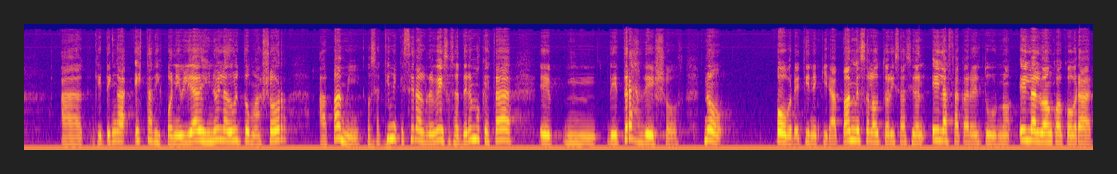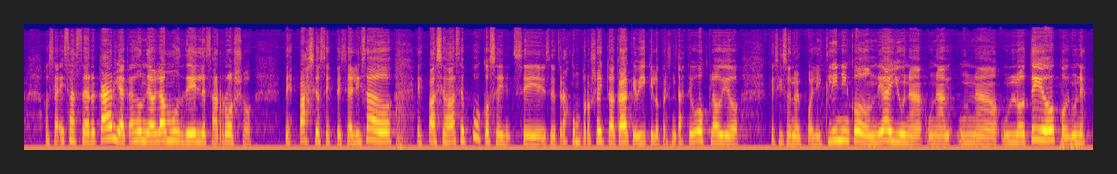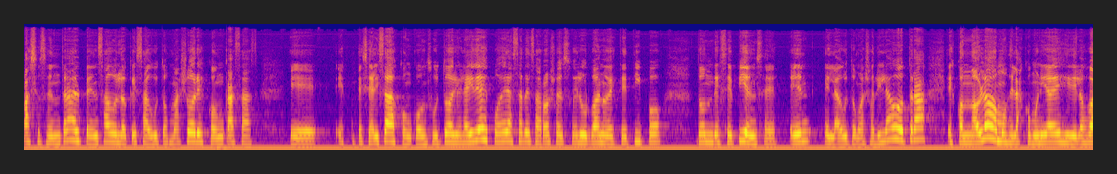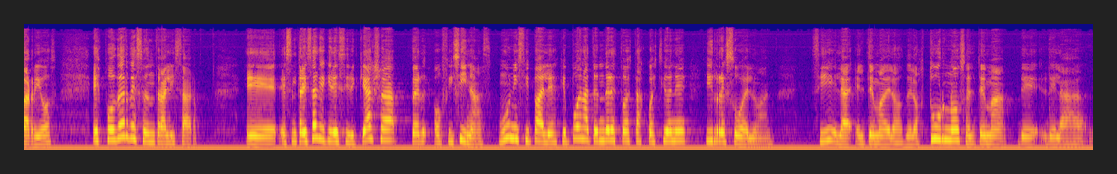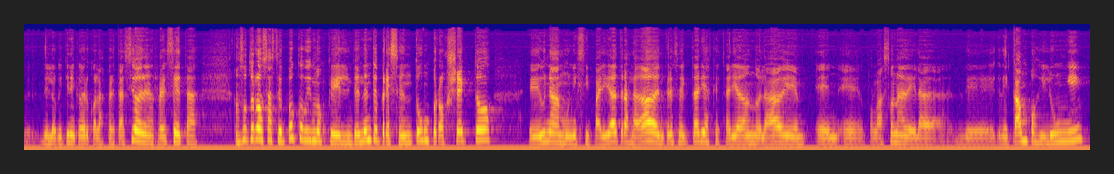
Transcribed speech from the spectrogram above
que tenga estas disponibilidades y no el adulto mayor a PAMI. O sea, tiene que ser al revés, o sea, tenemos que estar eh, mm, detrás de ellos. No, pobre, tiene que ir a PAMI a hacer la autorización, él a sacar el turno, él al banco a cobrar. O sea, es acercar y acá es donde hablamos del desarrollo de espacios especializados, espacios, hace poco se, trajo un proyecto acá que vi que lo presentaste vos, Claudio, que se hizo en el Policlínico, donde hay una, un loteo con un espacio central pensado en lo que es adultos mayores, con casas eh, especializadas con consultorios. La idea es poder hacer desarrollo del suelo urbano de este tipo, donde se piense en el adulto mayor. Y la otra es cuando hablábamos de las comunidades y de los barrios, es poder descentralizar. Eh, descentralizar, ¿qué quiere decir? Que haya oficinas municipales que puedan atender todas estas cuestiones y resuelvan. ¿Sí? el tema de los, de turnos, el tema de, de, lo que tiene que ver con las prestaciones, recetas. Nosotros hace poco vimos que el intendente presentó un proyecto de eh, una municipalidad trasladada en tres hectáreas que estaría dando la AVE eh, por la zona de, de Campos y Lungui,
